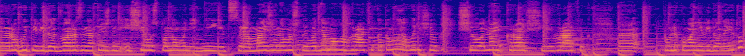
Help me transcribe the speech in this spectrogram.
е, робити відео два рази на тиждень і ще у сплановані дні це майже неможливо для мого графіка. Тому я вирішив, що найкращий графік е, публікування відео на YouTube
